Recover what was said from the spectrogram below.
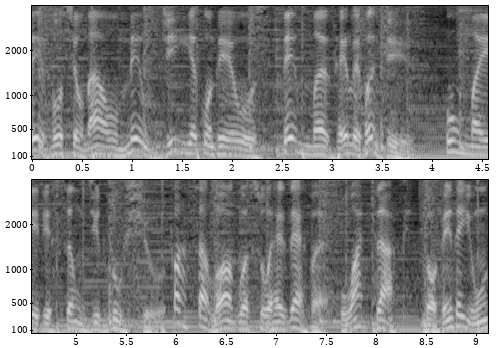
Devocional Meu Dia com Deus. Temas relevantes. Uma edição de luxo. Faça logo a sua reserva. WhatsApp 91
